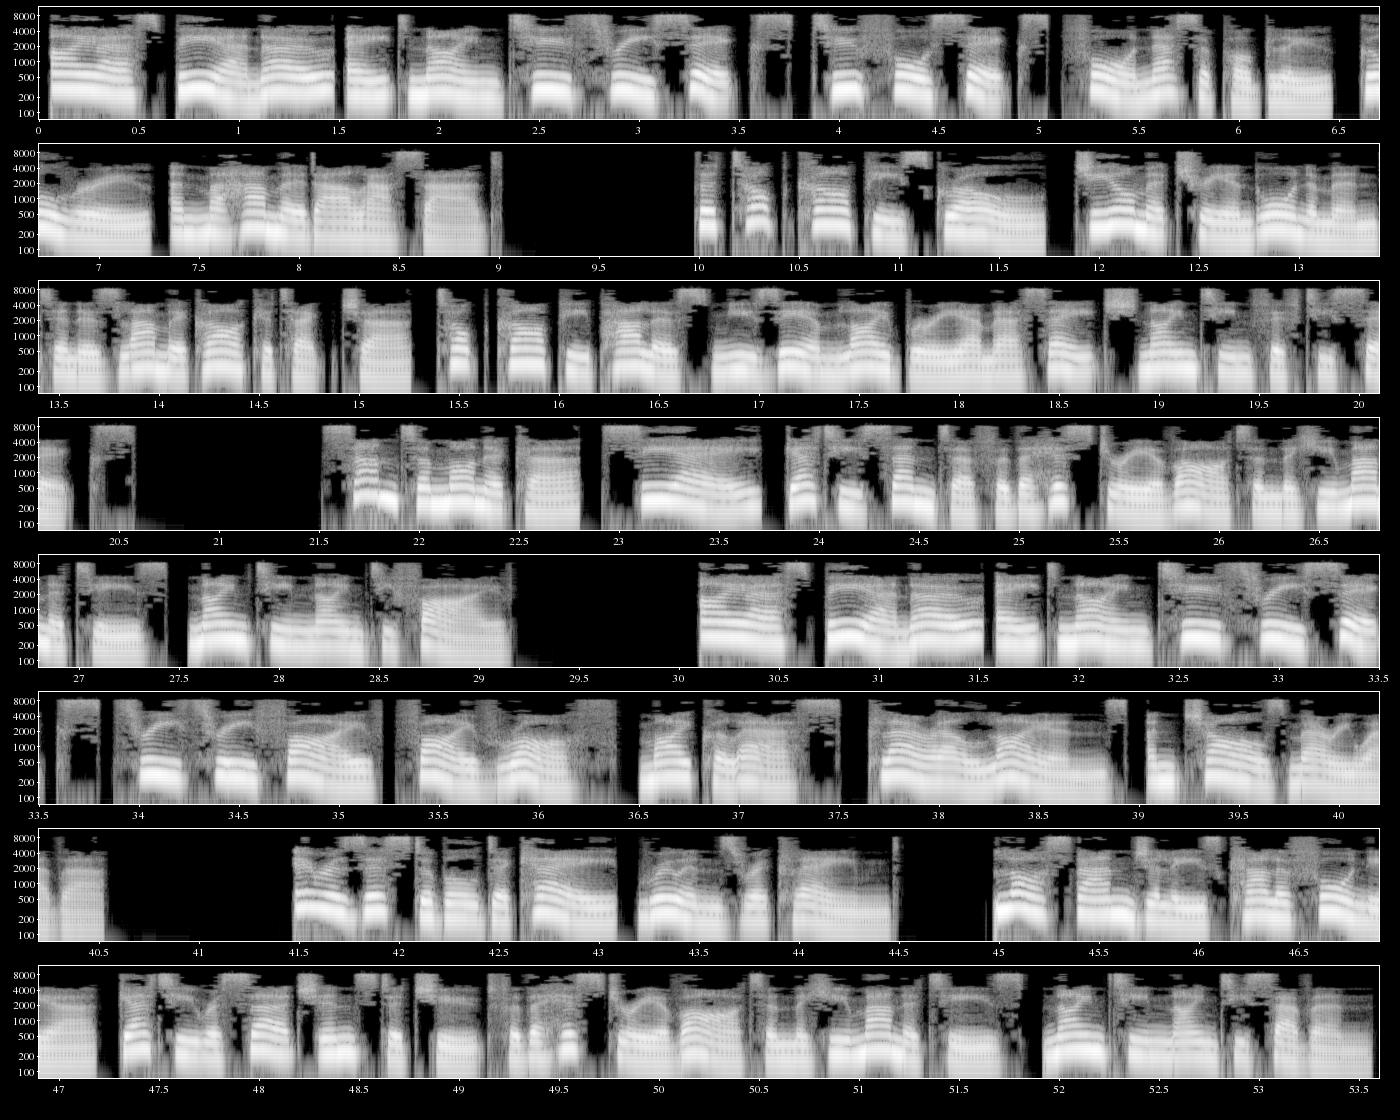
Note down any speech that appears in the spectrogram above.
ISBN 0-89236-246-4 Necipoğlu, Gulru, and Muhammad al-Assad. The Topkapi Scroll, Geometry and Ornament in Islamic Architecture, Topkapi Palace Museum Library MSH 1956. Santa Monica, CA, Getty Center for the History of Art and the Humanities, 1995. ISBN 0-89236-335-5 Roth, Michael S., Claire L. Lyons, and Charles Merewether. Irresistible Decay, Ruins Reclaimed. Los Angeles, California, Getty Research Institute for the History of Art and the Humanities, 1997.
